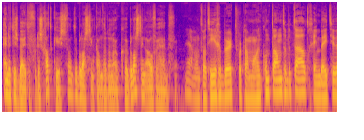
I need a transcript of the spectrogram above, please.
En het is beter voor de schatkist, want de belasting kan er dan ook belasting over hebben. Ja, want wat hier gebeurt, wordt allemaal in contanten betaald. Geen btw,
